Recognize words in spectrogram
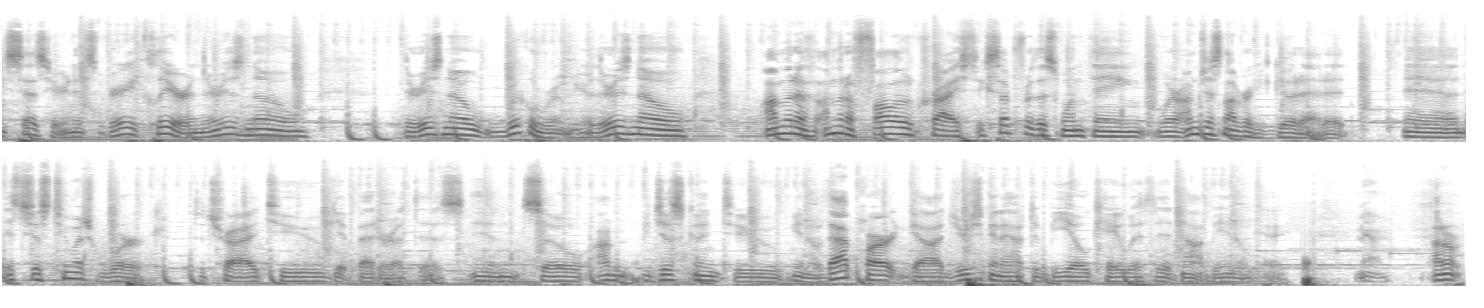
He says here. And it's very clear. And there is no there is no wiggle room here. There is no I'm gonna I'm gonna follow Christ except for this one thing where I'm just not very good at it, and it's just too much work to try to get better at this. And so I'm just going to you know that part, God, you're just gonna have to be okay with it not being okay. Yeah. I don't.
